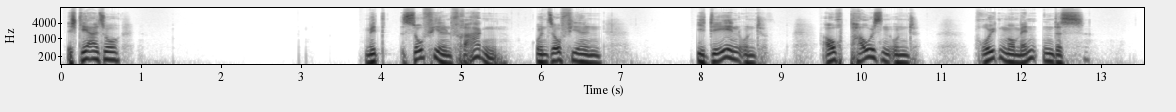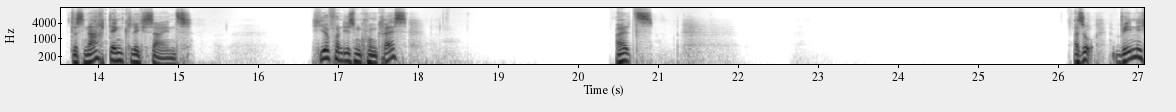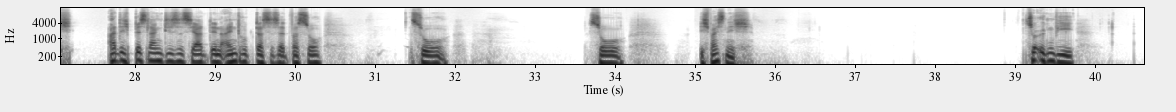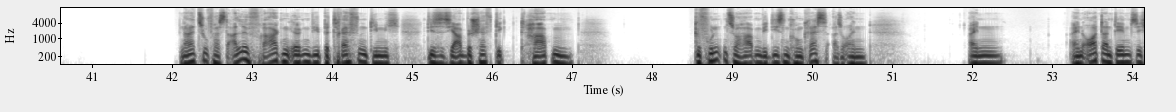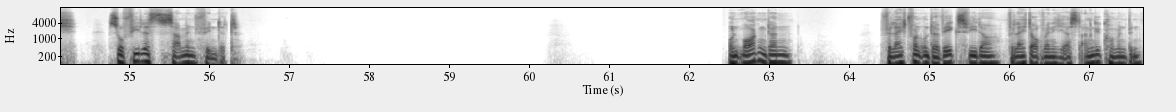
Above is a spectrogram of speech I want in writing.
Ich gehe also mit so vielen Fragen und so vielen Ideen und auch Pausen und ruhigen Momenten des, des Nachdenklichseins hier von diesem Kongress als also wenig hatte ich bislang dieses Jahr den Eindruck, dass es etwas so, so, so, ich weiß nicht, so irgendwie nahezu fast alle Fragen irgendwie betreffen, die mich dieses Jahr beschäftigt haben, gefunden zu haben wie diesen Kongress. Also ein, ein, ein Ort, an dem sich so vieles zusammenfindet. Und morgen dann vielleicht von unterwegs wieder, vielleicht auch wenn ich erst angekommen bin.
